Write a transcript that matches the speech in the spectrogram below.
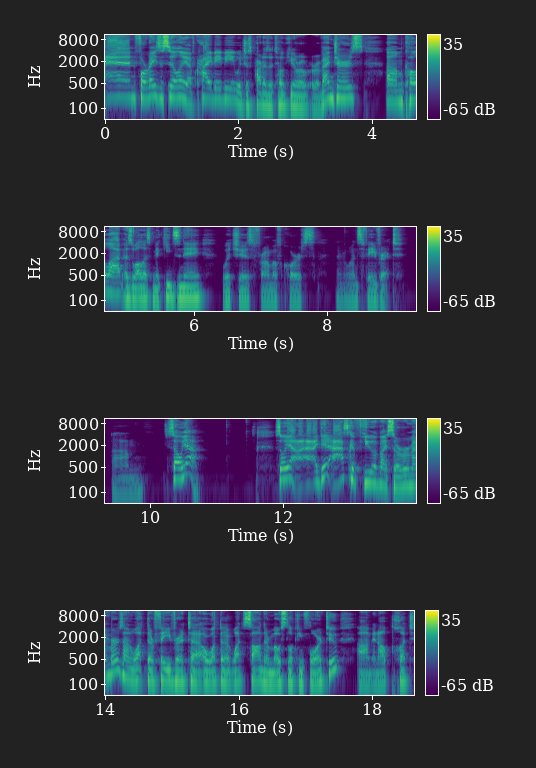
And for Raise A Suilen, you have Crybaby, which is part of the Tokyo Revengers um, collab, as well as Mekizune, which is from, of course, everyone's favorite. Um, so yeah. So yeah, I, I, did ask a few of my server members on what their favorite uh, or what the what song they're most looking forward to, um, and I'll put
